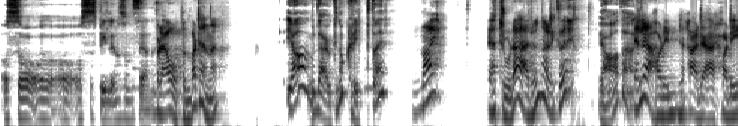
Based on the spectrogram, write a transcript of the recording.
og så, og, og, og så spiller hun sånn scene For det er åpenbart henne. Ja, men det er jo ikke noe klipp der. Nei, jeg tror det er hun, er det ikke det? Ja, det er Eller har de, er det, har de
